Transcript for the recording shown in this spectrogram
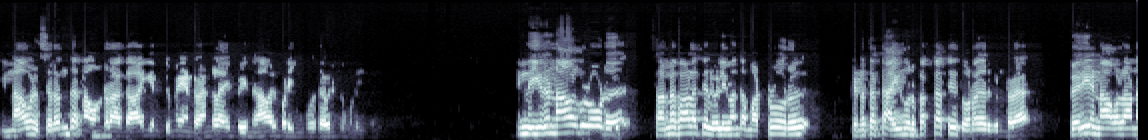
இந்நாவல் சிறந்த ஒன்றாக ஆகியிருக்குமே என்ற அங்கலாய்ப்பை இந்த நாவல் படிக்கும் போது தவிர்க்க முடியும். இந்த இரு நாவல்களோடு சமகாலத்தில் வெளிவந்த மற்றொரு கிட்டத்தட்ட ஐநூறு பக்கத்தை தொடர்கின்ற பெரிய நாவலான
